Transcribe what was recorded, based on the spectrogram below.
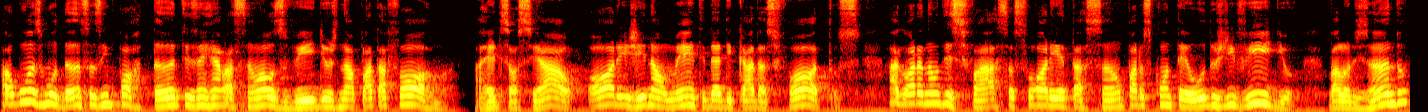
algumas mudanças importantes em relação aos vídeos na plataforma. A rede social, originalmente dedicada às fotos, agora não disfarça sua orientação para os conteúdos de vídeo, valorizando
